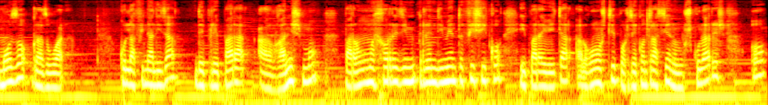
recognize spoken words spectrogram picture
modo gradual, con la finalidad de preparar al organismo para un mejor rendimiento físico y para evitar algunos tipos de contracciones musculares o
